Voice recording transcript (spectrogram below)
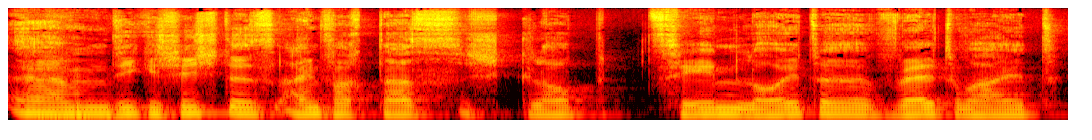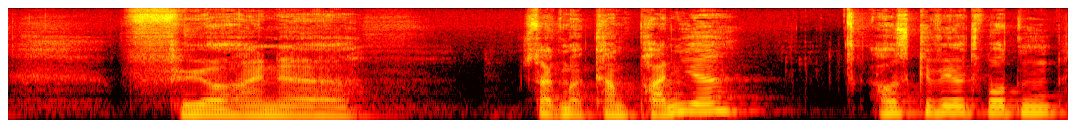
Ähm, die Geschichte ist einfach, dass ich glaube, zehn Leute weltweit für eine, sag mal, Kampagne ausgewählt wurden,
